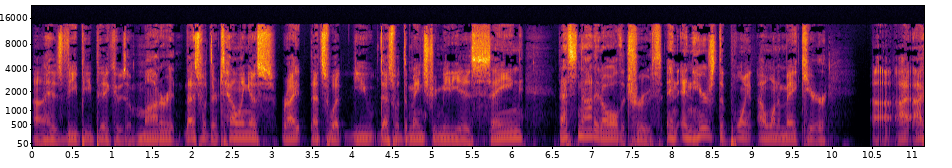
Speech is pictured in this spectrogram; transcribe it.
uh, his VP pick, who's a moderate. That's what they're telling us, right? That's what you. That's what the mainstream media is saying. That's not at all the truth. And and here's the point I want to make here. Uh, I, I,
